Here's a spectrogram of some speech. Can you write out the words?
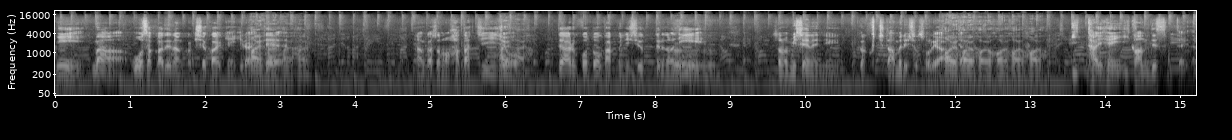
に、まあ大阪でなんか記者会見開いて、はいはいはいはい。なんかその二十歳以上であることを確認して売ってるのに、うんうんその未成年にが食っちゃダメでしょそりゃ、はいはいはいはいはいはい大変遺憾ですみたいな。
